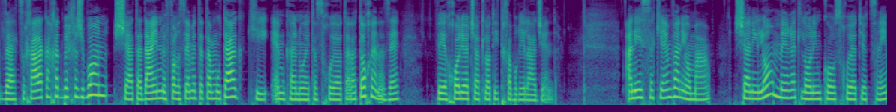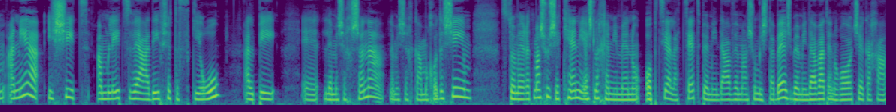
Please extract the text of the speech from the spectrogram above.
ואת צריכה לקחת בחשבון שאת עדיין מפרסמת את המותג, כי הם קנו את הזכויות על התוכן הזה, ויכול להיות שאת לא תתחברי לאג'נדה. אני אסכם ואני אומר שאני לא אומרת לא למכור זכויות יוצרים, אני אישית אמליץ ואעדיף שתזכירו על פי אה, למשך שנה, למשך כמה חודשים, זאת אומרת, משהו שכן יש לכם ממנו אופציה לצאת במידה ומשהו משתבש, במידה ואתן רואות שככה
